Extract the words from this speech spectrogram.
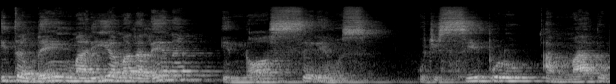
e também Maria Madalena, e nós seremos o discípulo amado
